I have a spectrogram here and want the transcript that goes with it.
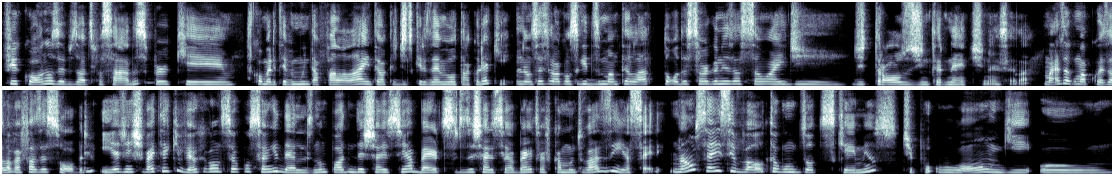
ficou nos episódios passados. Porque, como ele teve muita fala lá, então eu acredito que eles devem voltar com ele aqui. Não sei se ela vai conseguir desmantelar toda essa organização aí de, de trolls de internet, né? Sei lá. Mais alguma coisa ela vai fazer sobre. E a gente vai ter que ver o que aconteceu com o sangue dela. Eles não podem deixar isso em aberto. Se eles deixarem isso em aberto, vai ficar muito vazia a série. Não sei se volta algum dos outros cameos, tipo o Wong, o,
